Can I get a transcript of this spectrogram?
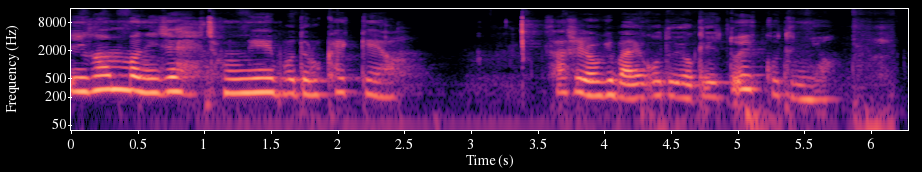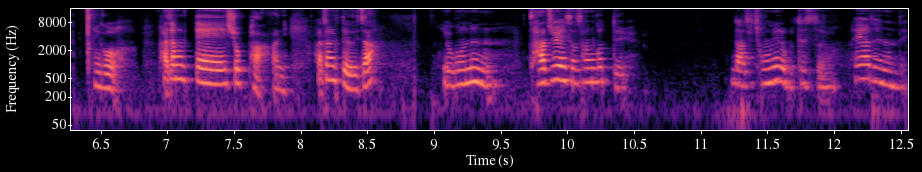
이거 한번 이제 정리해 보도록 할게요. 사실 여기 말고도 여기 또 있거든요. 이거 화장대 소파 아니 화장대 의자 이거는 자주해서 산 것들 정리를 못했어요. 해야 되는데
